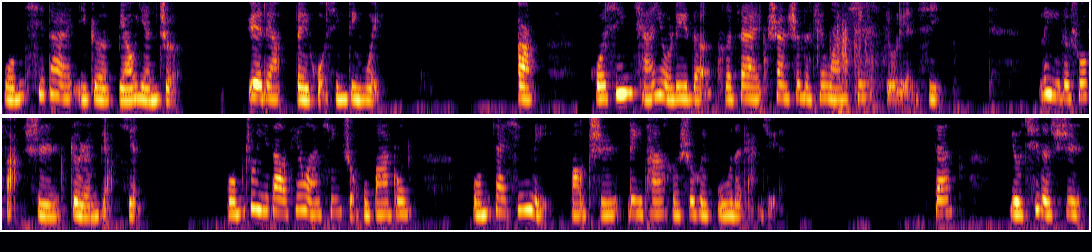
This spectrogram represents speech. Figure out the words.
我们期待一个表演者。月亮被火星定位。二，火星强有力的和在上升的天王星有联系。另一个说法是个人表现。我们注意到天王星守护八宫，我们在心里。保持利他和社会服务的感觉。三，有趣的是，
